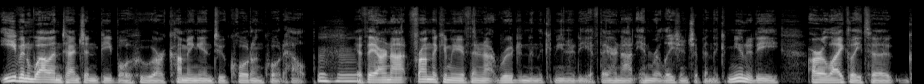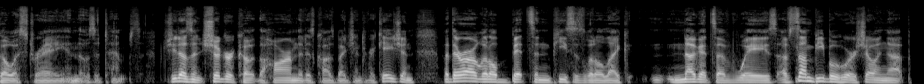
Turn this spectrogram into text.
even well intentioned people who are coming in to quote unquote help. Mm-hmm. If they are not from the community, if they're not rooted in the community, if they are not in relationship in the community, are likely to go astray in those attempts. She doesn't sugarcoat the harm that is caused by gentrification, but there are little bits and pieces, little like nuggets of ways of some people who are showing up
